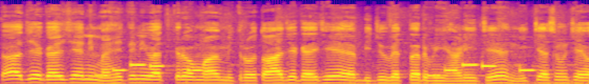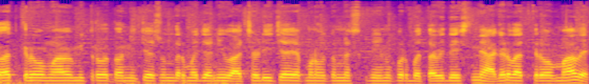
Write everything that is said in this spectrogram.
તો આ જે ગાય છે એની માહિતીની વાત કરવામાં આવે મિત્રો, તો આ જે ગાય છે બીજું વેતર વિહાણી છે. નીચે શું છે વાત કરવામાં આવે મિત્રો, તો નીચે સુંદર મજાની વાછડી છે, એ પણ હું તમને સ્ક્રીન ઉપર બતાવી દઈશ. ને આગળ વાત કરવામાં આવે,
